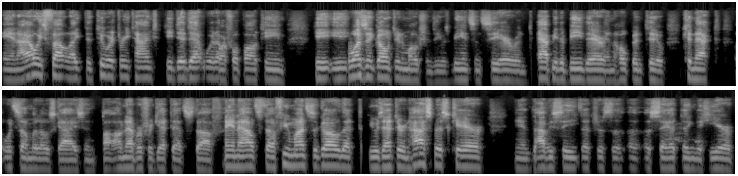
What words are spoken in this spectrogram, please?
and I always felt like the two or three times he did that with our football team, he, he wasn't going through the motions. He was being sincere and happy to be there and hoping to connect with some of those guys. And I'll never forget that stuff. They announced a few months ago that he was entering hospice care. And obviously, that's just a, a sad thing to hear.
